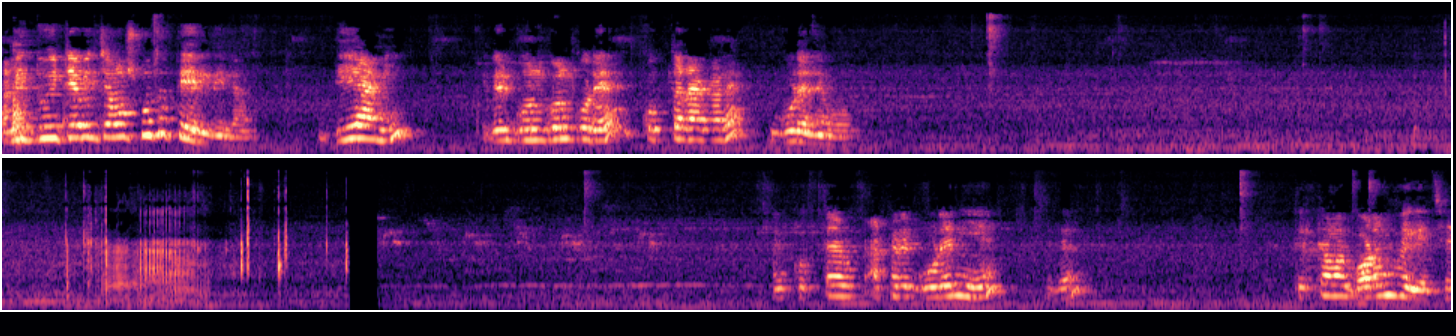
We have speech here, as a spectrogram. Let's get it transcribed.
আমি দুই টেবিল চামচ মতো তেল দিলাম। দিয়ে আমি এবার গোল গোল করে কোপ্তার আকারে গুড়ে নেব। কোপ্তার আকারে গড়ে নিয়ে এবার তেলটা আমার গরম হয়ে গেছে।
